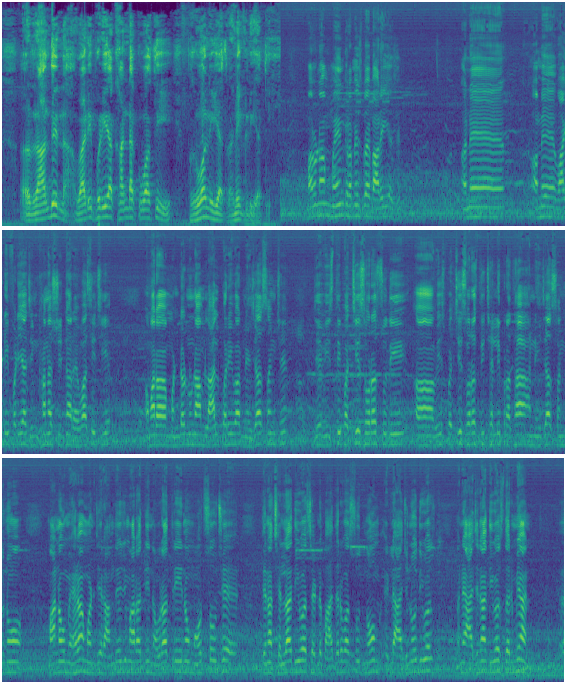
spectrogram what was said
રાંદેરના વાડીફળિયા ખાંડા કુવાથી ભગવાનની યાત્રા નીકળી હતી. મારું નામ મયંક રમેશભાઈ બારૈયા છે. અને અમે વાડીફળિયા જીમખાના સ્ટ્રીટના રહેવાસી છીએ. અમારા મંડળનું નામ લાલ પરિવાર નેજા સંઘ છે, જે વીસથી પચીસ વર્ષ સુધી વીસ પચીસ વર્ષથી છેલ્લી પ્રથા નેજા સંઘનો માનવ મહેરામણ, જે રામદેવજી મહારાજની નવરાત્રિનો મહોત્સવ છે તેના છેલ્લા દિવસ એટલે ભાદરવા સુદ નોમ એટલે આજનો દિવસ અને આજના દિવસ દરમિયાન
